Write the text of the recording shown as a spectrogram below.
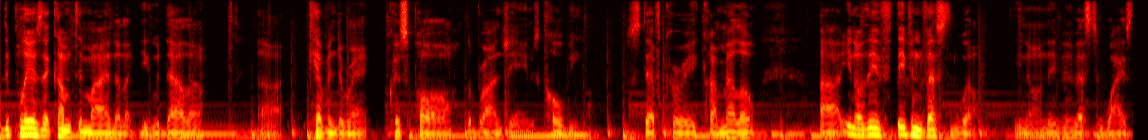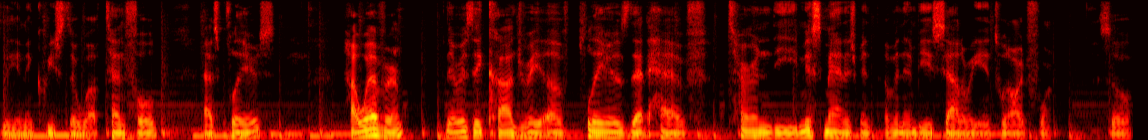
the players that come to mind are like Iguodala, uh, Kevin Durant, Chris Paul, LeBron James, Kobe, Steph Curry, Carmelo. Uh, you know, they've they've invested well. You know, and they've invested wisely and increased their wealth tenfold as players. However, there is a cadre of players that have turned the mismanagement of an NBA salary into an art form. So,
